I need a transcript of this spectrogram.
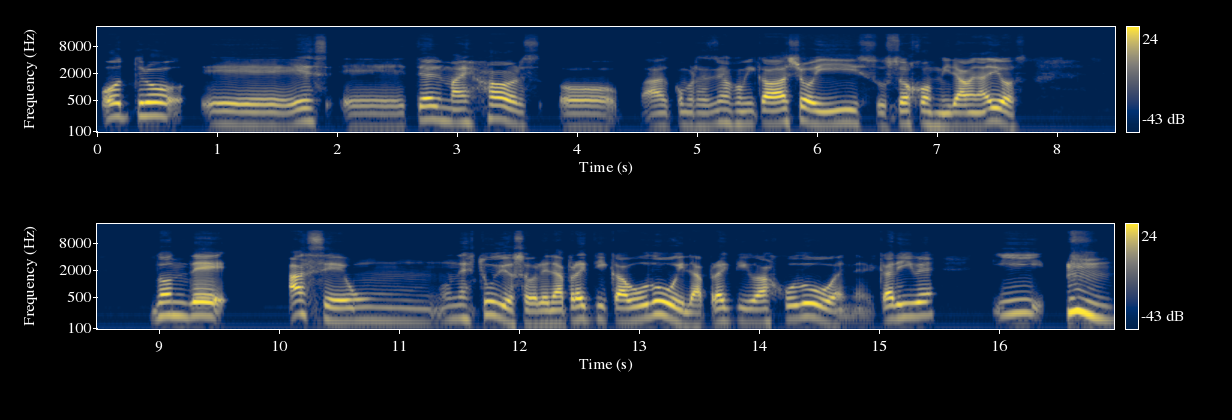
otro eh, es eh, Tell My Horse o Conversaciones con mi caballo y sus ojos miraban a Dios, donde hace un, estudio sobre la práctica vudú y la práctica judú en el Caribe y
